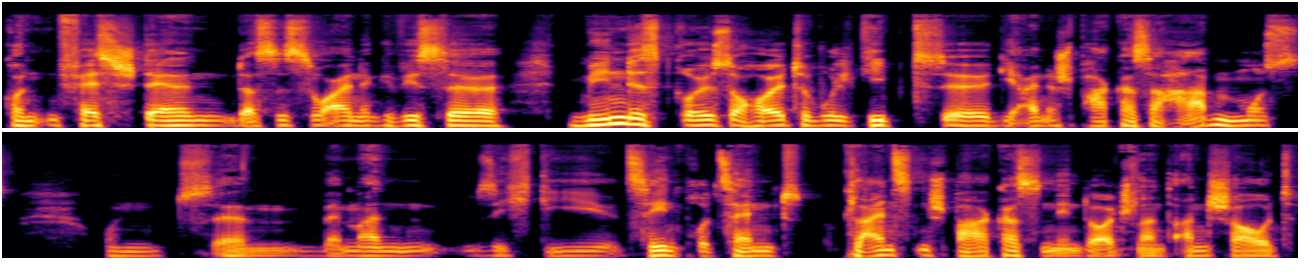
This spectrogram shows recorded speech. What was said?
konnten feststellen, dass es so eine gewisse Mindestgröße heute wohl gibt, äh, die eine Sparkasse haben muss. Und ähm, wenn man sich die zehn Prozent kleinsten Sparkassen in Deutschland anschaut,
